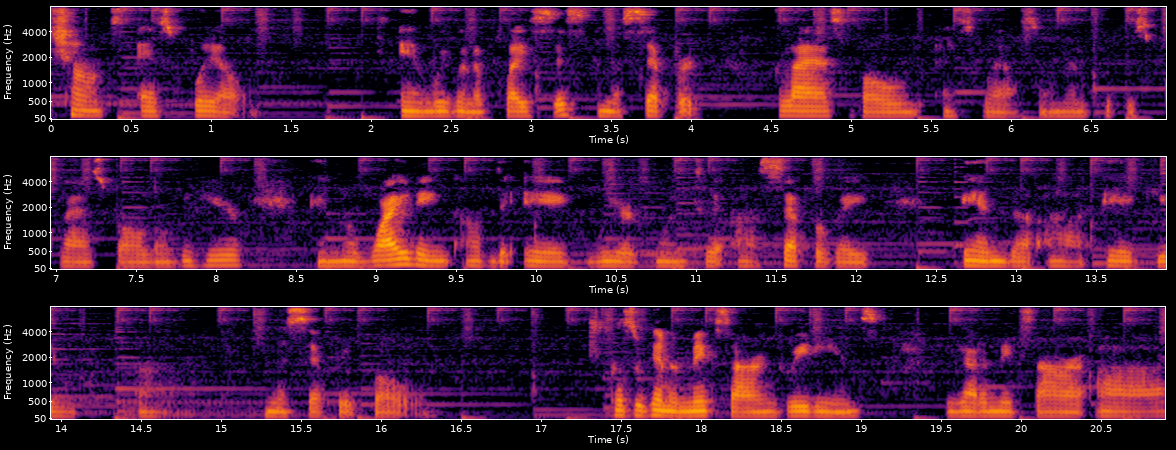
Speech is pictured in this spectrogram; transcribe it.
chunks as well. And we're going to place this in a separate glass bowl as well. So I'm going to put this glass bowl over here. And the whiting of the egg we are going to uh, separate in the uh, egg yolk uh, in a separate bowl. Because we're going to mix our ingredients. We got to mix our uh,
